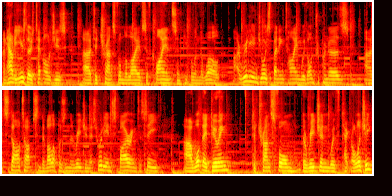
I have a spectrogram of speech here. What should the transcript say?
and how to use those technologies uh, to transform the lives of clients and people in the world. I really enjoy spending time with entrepreneurs, uh, startups and developers in the region. It's really inspiring to see uh, what they're doing to transform the region with technology.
